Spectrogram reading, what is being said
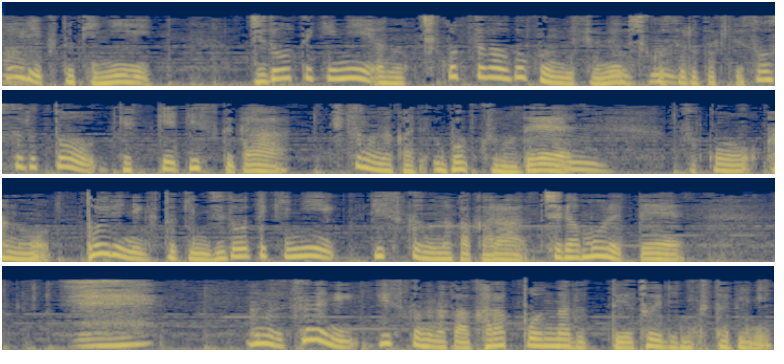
トイレ行くときに自動的にあの恥骨が動くんですよね、うんおしっこするときって。そうすると月経ディスクが膣の中で動くので、うん。そこあのトイレに行くときに自動的にディスクの中から血が漏れて、へなので常にディスクの中が空っぽになるっていうトイレに行くたびに。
